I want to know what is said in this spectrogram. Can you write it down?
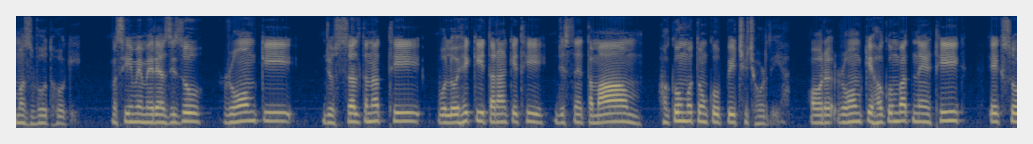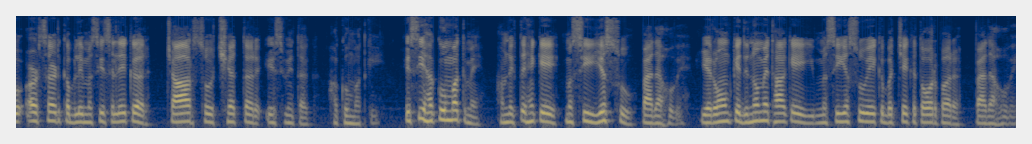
مضبوط ہوگی۔ مسیح میں میرے عزیزو روم کی جو سلطنت تھی، وہ لوہے کی طرح کی تھی، جس نے تمام حکومتوں کو پیچھے چھوڑ دیا۔ اور روم کی حکومت نے ٹھیک ایک سو اڑسٹھ قبل مسیح سے لے کر چار سو چھتر عیسوی تک حکومت کی۔ اسی حکومت میں ہم دیکھتے ہیں کہ مسیح یسو پیدا ہوئے۔ یہ روم کے دنوں میں تھا کہ مسیح یسو ایک بچے کے طور پر پیدا ہوئے۔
